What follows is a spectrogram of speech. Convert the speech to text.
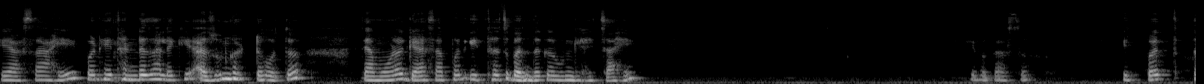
हे असं आहे पण हे थंड झालं की अजून घट्ट होतं. त्यामुळं गॅस आपण इथंच बंद करून घ्यायचं आहे. हे बघा असं. इतपत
